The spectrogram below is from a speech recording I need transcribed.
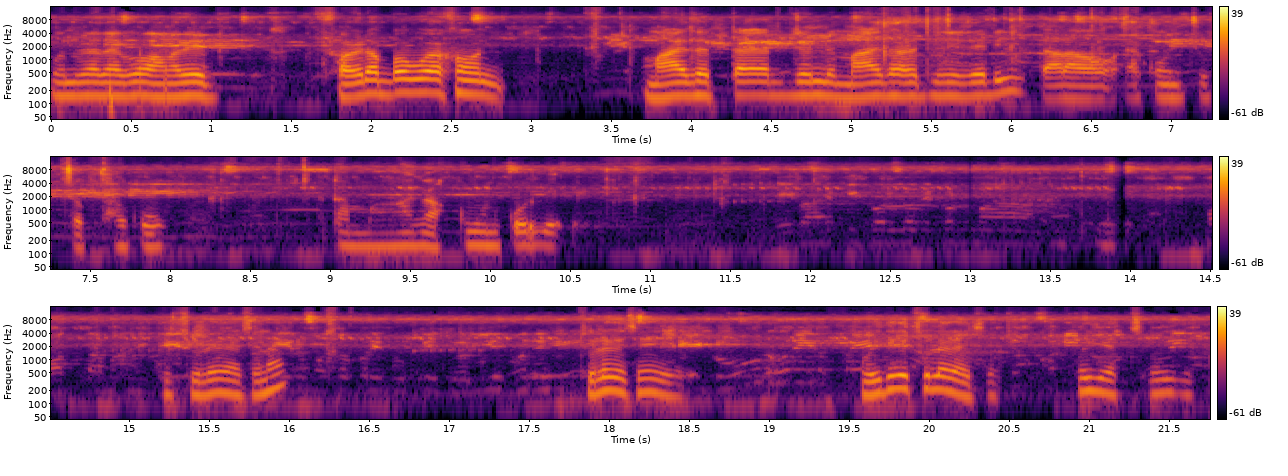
বন্ধুরা দেখো আমাদের সৌরভ বাবু এখন মাছ ধরতার জন্য মাছ ধরার জন্য রেডি তারাও এখন চুপচাপ থাকো একটা মাছ আক্রমণ করবে চলে গেছে না চলে গেছে ওইদিকে চলে গেছে ওই যাচ্ছে ওই যাচ্ছে।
